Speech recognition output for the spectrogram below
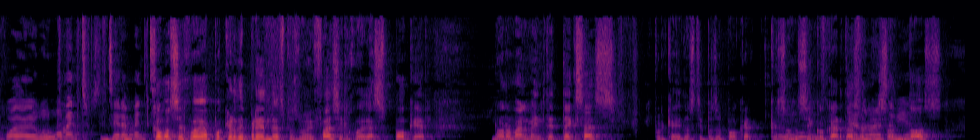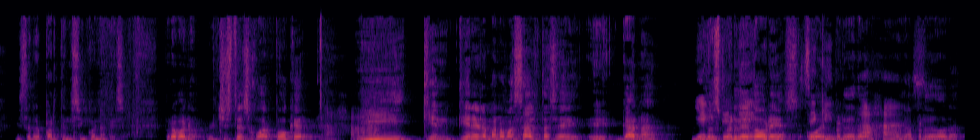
jugado en algún momento, sinceramente. ¿Cómo se juega póker de prendas? Pues muy fácil, juegas póker, normalmente Texas, porque hay dos tipos de póker, que son Uh, cinco cartas no o que son sabía. dos y se reparten cinco en la mesa. Pero bueno, el chiste es jugar póker Ajá. y quien tiene la mano más alta se eh, gana. Y los tiene- perdedores o el perdedor ajá. o la perdedora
